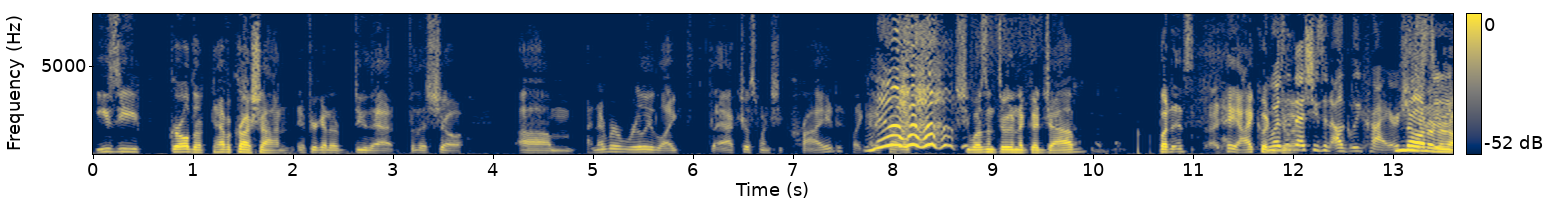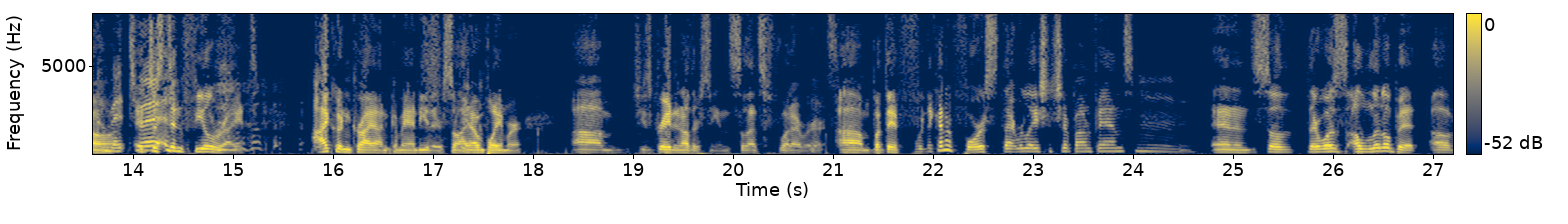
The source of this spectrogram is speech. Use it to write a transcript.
easy girl to have a crush on if you're gonna do that for this show. Um, I never really liked the actress when she cried. Like I felt like she wasn't doing a good job. But it's hey, I couldn't wasn't do that it. she's an ugly crier. She no, just no, no, didn't no. Commit to it it, just didn't feel right. I couldn't cry on command either, so I don't blame her. Um, she's great in other scenes, so that's whatever. That's um, but they they kind of forced that relationship on fans, Hmm. and so there was a little bit of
